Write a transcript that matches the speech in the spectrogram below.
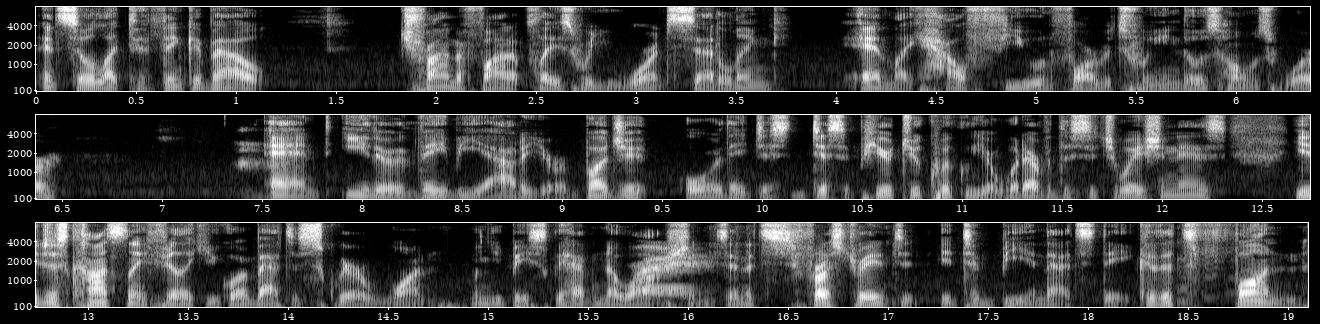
And so, like, to think about trying to find a place where you weren't settling and like how few and far between those homes were and either they be out of your budget or they just disappear too quickly or whatever the situation is you just constantly feel like you're going back to square one when you basically have no right. options. And it's frustrating to, to be in that state because it's fun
